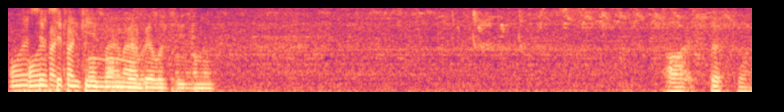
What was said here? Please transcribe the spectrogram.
I want to see if I can use one of my abilities on them. Oh, it's this one.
